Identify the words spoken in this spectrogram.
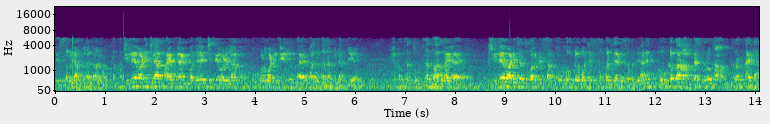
ते सगळे आपल्याला जाणवतात. बघतात चिलेवाडीच्या पाईपलाईनमध्ये चिलेवाडीला कोळवाडी जी लोक आहेत माझं त्यांना विनंती आहे की फक्त तुमचाच भाग राहिला आहे. शिलेवाडीचा तुम्हाला मी सांगतो खूप लोकांचे म्हणजे संबंध गैरसमज आहे. आणि खूप लोक अभ्यास करून काम करत नाही का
